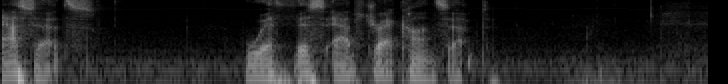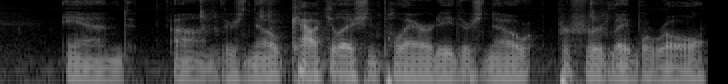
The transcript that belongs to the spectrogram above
assets with this abstract concept. And um, there's no calculation polarity. There's no preferred label role.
